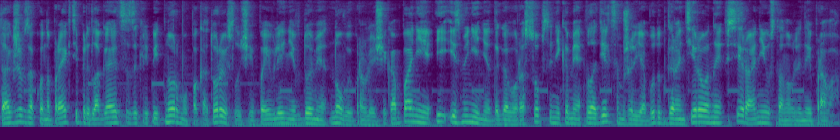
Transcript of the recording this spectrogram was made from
Также в законопроекте предлагается закрепить норму, по которой в случае появления в доме новой управляющей компании и изменения договора с собственниками, владельцам жилья будут гарантированы все ранее установленные права.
